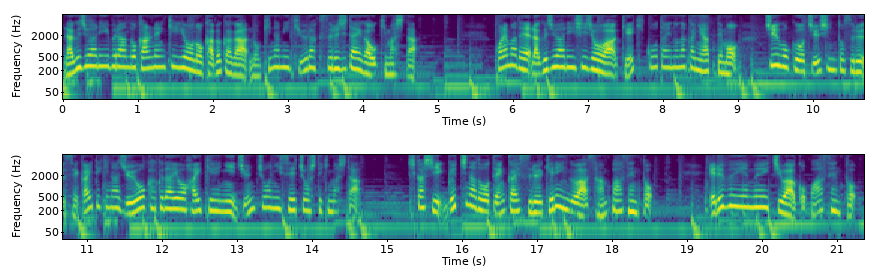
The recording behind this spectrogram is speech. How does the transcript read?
ラグジュアリーブランド関連企業の株価が軒並み急落する事態が起きました。これまでラグジュアリー市場は景気後退の中にあっても、中国を中心とする世界的な需要拡大を背景に順調に成長してきました。しかし、グッチなどを展開するケリングは3%、LVMH は5%、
